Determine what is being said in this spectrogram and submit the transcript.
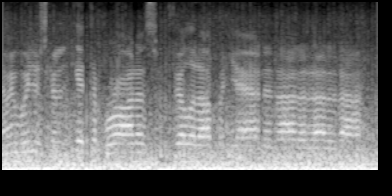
I mean, we're just gonna get to Broadus and fill it up again and da da da da da.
